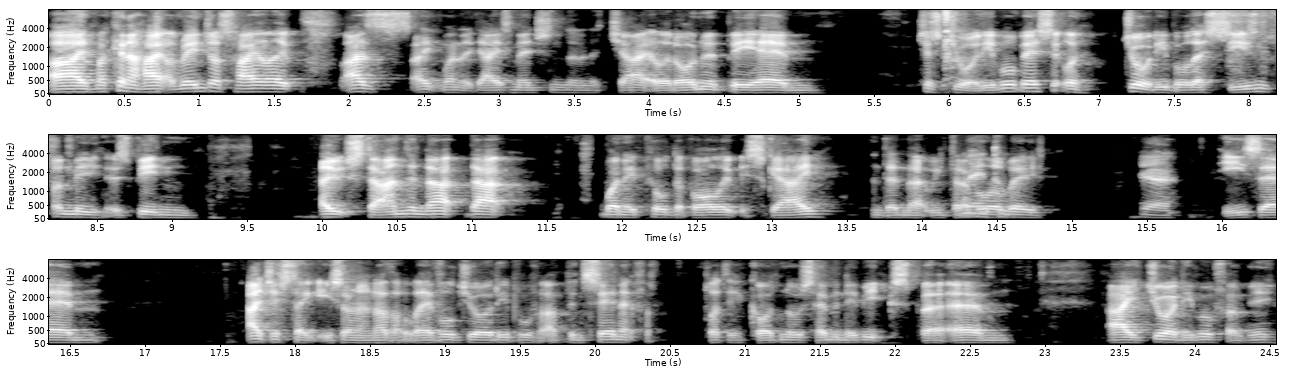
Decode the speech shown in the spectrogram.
aye, my kind of high, Rangers highlight, as I think one of the guys mentioned in the chat earlier on, would be um, just Joe Aribo. Basically, Joe Aribo this season for me has been outstanding. That that when he pulled the ball out the sky and then that we dribble Mental. away, Yeah. he's um I just think he's on another level, Joe Aribo. I've been saying it for bloody God knows how many weeks, but um aye, Joe Aribo for me.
